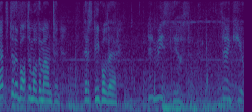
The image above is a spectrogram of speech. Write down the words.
Get to the bottom of the mountain. There's people there. Misthios, thank you.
